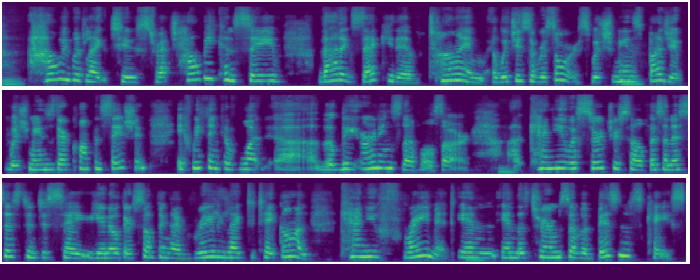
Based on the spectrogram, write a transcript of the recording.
mm. how we would like to stretch how we can save that executive time which is a resource which means mm. budget which means their compensation if we think of what uh, the, the, earnings levels are mm. uh, can you assert yourself as an assistant to say you know there's something i'd really like to take on can you frame it in mm. in the terms of a business case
